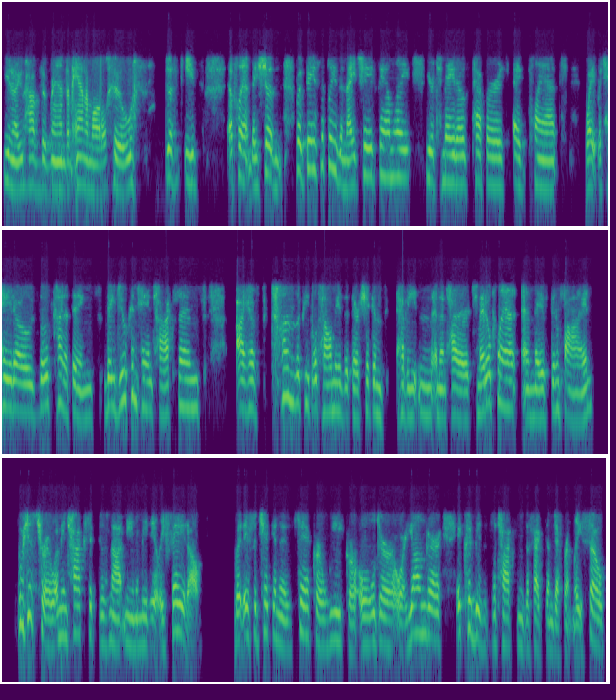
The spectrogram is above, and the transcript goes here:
you know, you have the random animal who just eats a plant they shouldn't. But basically, the nightshade family, your tomatoes, peppers, eggplant, white potatoes, those kind of things, they do contain toxins. I have tons of people tell me that their chickens have eaten an entire tomato plant and they've been fine, which is true. I mean, toxic does not mean immediately fatal. But if a chicken is sick or weak or older or younger, it could be that the toxins affect them differently. So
